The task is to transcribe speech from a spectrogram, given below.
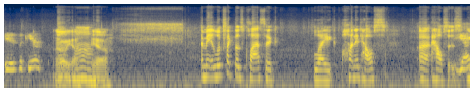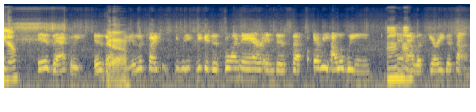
is a character. Oh yeah, Mhm. yeah, I mean, it looks like those classic, like haunted house, uh, houses. Yeah. You know. Exactly. Exactly. It looks like you, you could just go in there and just uh, every Halloween and hmm have a scary good time.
